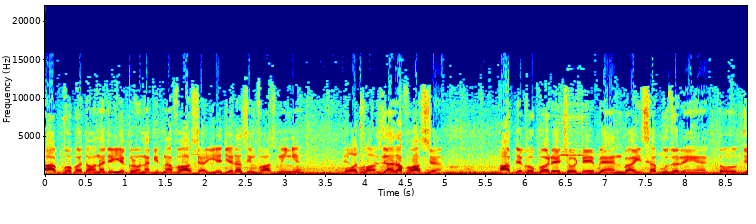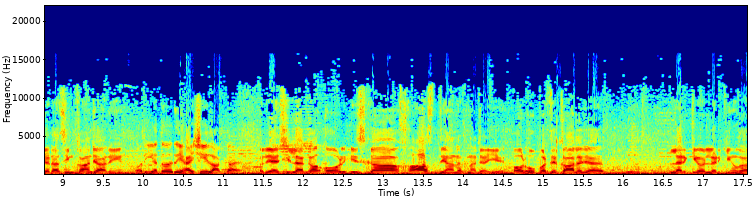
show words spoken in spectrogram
आपको पता होना चाहिए कोरोना कितना फास्ट है। ये जरा सिम फास्ट नहीं है। बहुत फास्ट ज़्यादा फास्ट है। आप देखो बड़े छोटे बहन भाई सब गुजर रहे हैं तो जेरासिम कहाँ जा रही हैं? और ये तो रिहायशी इलाका है। रिहायशी इलाका और इसका खास ध्यान रखना चाहिए। और ऊपर से कॉलेज है लड़की और लड़कियों का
